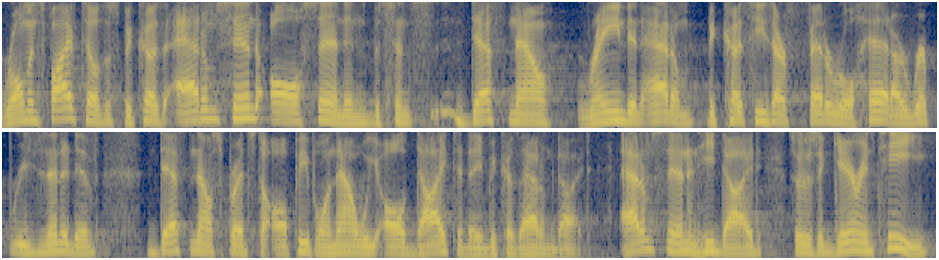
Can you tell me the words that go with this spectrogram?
Romans 5 tells us because Adam sinned, all sinned. And since death now reigned in Adam, because he's our federal head, our representative, death now spreads to all people. And now we all die today because Adam died. Adam sinned and he died. So there's a guarantee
